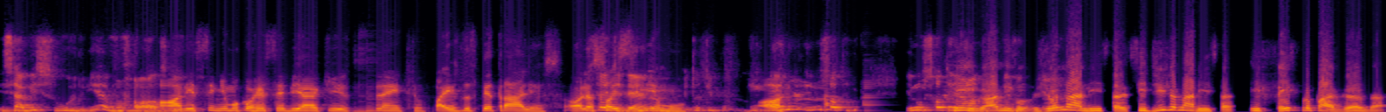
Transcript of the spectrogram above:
Isso é absurdo. E eu vou falar. Olha esse mimo que eu recebi aqui, gente, o país dos petralhas. Olha só esse mimo. Então, tipo, e, oh. e, não, e não só, e não só tem amigo, uma... amigo, jornalista, se diz jornalista e fez propaganda,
